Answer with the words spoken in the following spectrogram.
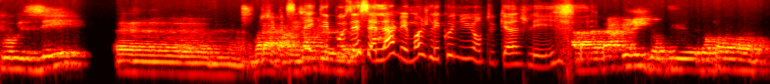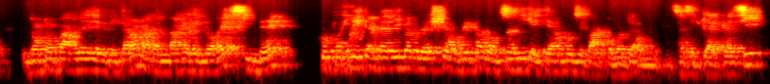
posée, euh, voilà, je sais pas si ça a été posé celle-là, mais moi je l'ai connue en tout cas. Je l'ai. Ah bah, Marguerite, dont, on, dont, on, parlait tout à l'heure, Madame Marguerite Lorès, qui dit qu'au propriétaire d'un immeuble acheté en VEPA dont le syndic a été imposé par le promoteur, ça c'est classique,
